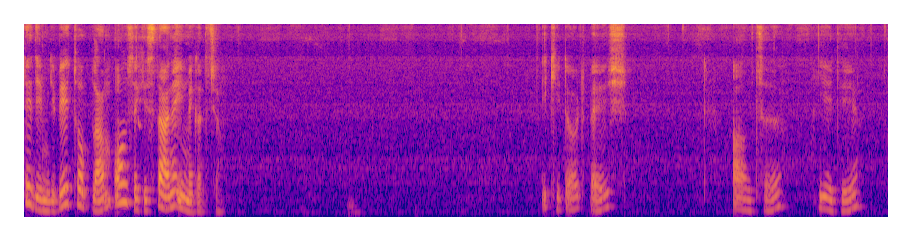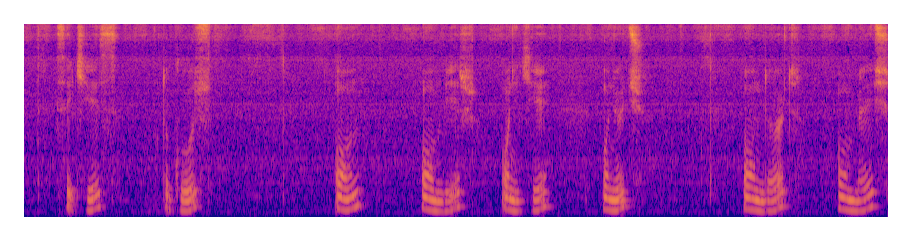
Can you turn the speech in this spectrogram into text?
Dediğim gibi toplam 18 tane ilmek atacağım. 2, 4, 5, 6, 7, 8, 9, 10, 11, 12, 13, 14 15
